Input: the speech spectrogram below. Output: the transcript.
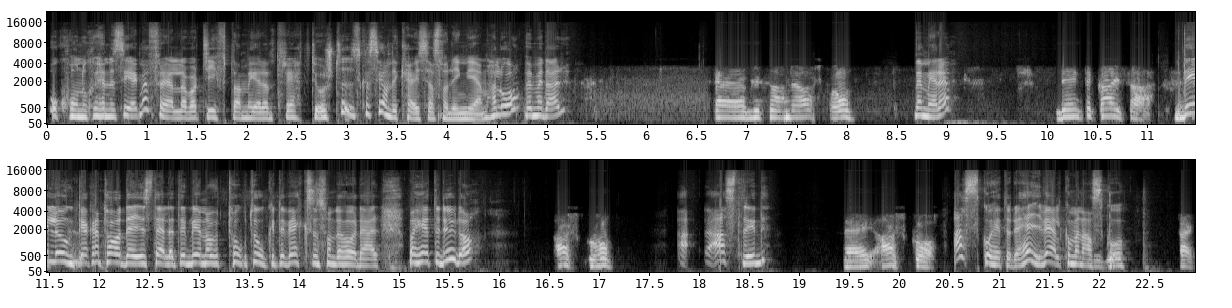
och hon och hennes egna föräldrar varit gifta mer än 30 års tid. Ska se om det är Kajsa som ringer igen. Hallå, vem är där? Eh, mitt namn är Asko. Vem är det? Det är inte Kajsa. Det är lugnt, jag kan ta dig istället. Det blev något to- tokigt i växeln som du hörde här. Vad heter du då? Asko. A- Astrid? Nej, Asko. Asko heter du. Hej, välkommen Asko. Tack.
